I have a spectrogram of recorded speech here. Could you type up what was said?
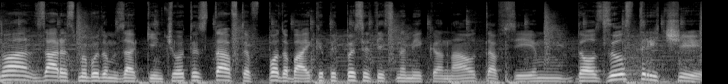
Ну а зараз ми будемо закінчувати. Ставте вподобайки, підписуйтесь на мій канал та всім до зустрічі!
